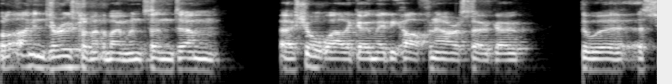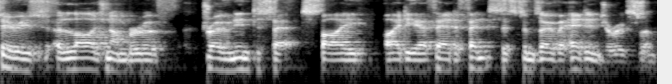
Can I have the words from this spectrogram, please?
Well, I'm in Jerusalem at the moment, and um, a short while ago, maybe half an hour or so ago, there were a series, a large number of drone intercepts by IDF air defense systems overhead in Jerusalem.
